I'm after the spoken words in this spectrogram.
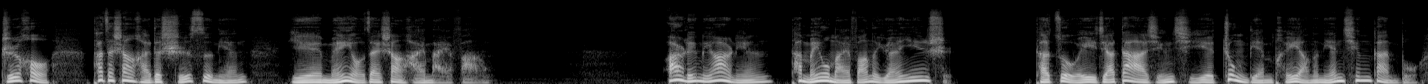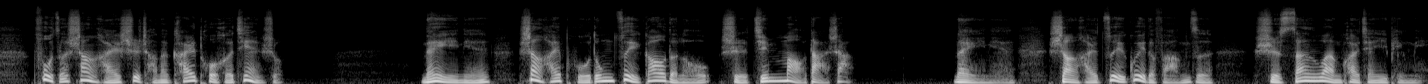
之后他在上海的十四年，也没有在上海买房。二零零二年。他没有买房的原因是，他作为一家大型企业重点培养的年轻干部，负责上海市场的开拓和建设。那一年，上海浦东最高的楼是金茂大厦。那一年，上海最贵的房子是三万块钱一平米。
